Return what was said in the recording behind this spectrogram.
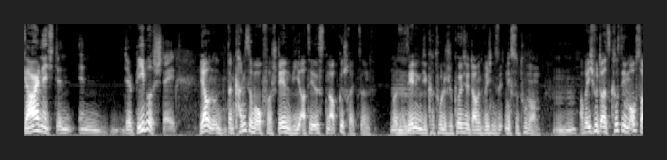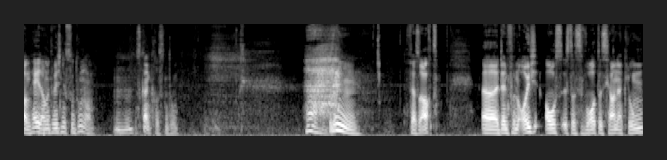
gar nicht in, in der Bibel steht. Ja, und, und dann kann ich es aber auch verstehen, wie Atheisten abgeschreckt sind. Weil sie sehen eben die katholische Kirche, damit will ich nichts, zu tun haben. Aber ich würde als Christ eben auch sagen, hey, damit will ich nichts zu tun haben. Das ist kein Christentum. Vers 8. Äh, denn von euch aus ist das Wort des Herrn erklungen,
